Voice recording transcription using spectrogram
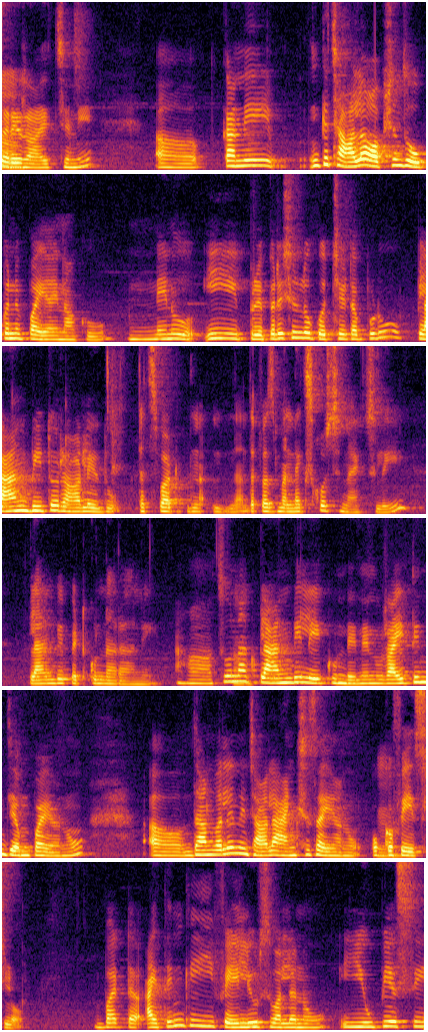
సరే రాయొచ్చని కానీ ఇంకా చాలా ఆప్షన్స్ ఓపెన్ అప్ అయ్యాయి నాకు. నేను ఈ ప్రిపరేషన్లోకి వచ్చేటప్పుడు ప్లాన్ బీతో రాలేదు. That's what that was my next question actually plan B పెట్టుకున్నారా అని? సో నాకు ప్లాన్ బి లేకుండే. నేను రైట్ ఇన్ జంప్ అయ్యాను దానివల్ల నేను చాలా యాంగ్షియస్ అయ్యాను ఒక ఫేస్లో బట్ ఐ థింక్ ఈ ఫెయిల్యూర్స్ వల్లనో ఈ యూపీఎస్సి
